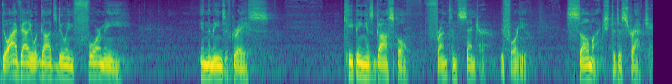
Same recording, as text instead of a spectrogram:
Do I value what God's doing for me in the means of grace? Keeping His gospel front and center before you. So much to distract you.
